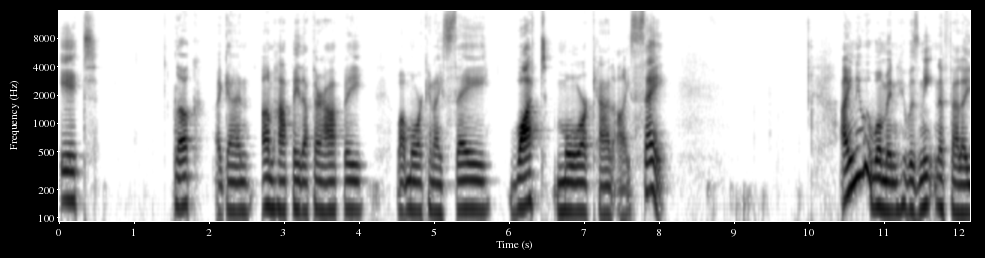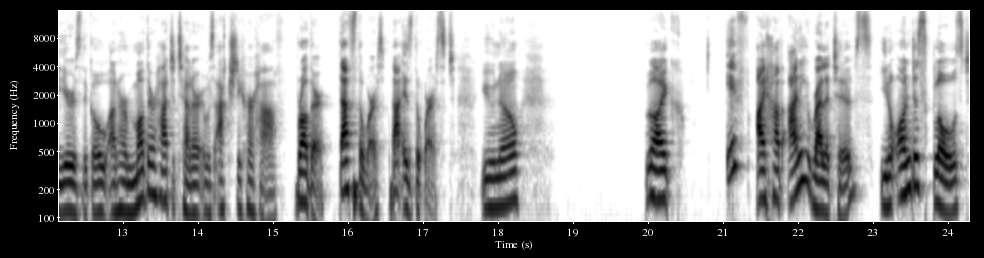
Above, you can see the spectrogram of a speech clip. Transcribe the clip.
It, look, again, I'm happy that they're happy. What more can I say? What more can I say? I knew a woman who was meeting a fella years ago, and her mother had to tell her it was actually her half brother. That's the worst. That is the worst. You know? Like, if I have any relatives, you know, undisclosed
